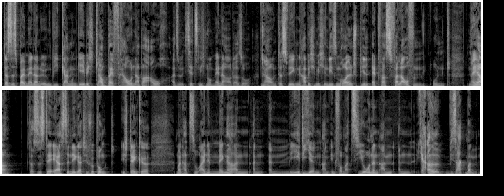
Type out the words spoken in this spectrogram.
Das ist bei Männern irgendwie gang und gäbe. Ich glaube bei Frauen aber auch. Also ist jetzt nicht nur Männer oder so. Ja, und deswegen habe ich mich in diesem Rollenspiel etwas verletzt verlaufen. Und naja, das ist der erste negative Punkt. Ich denke, man hat so eine Menge an, an, an Medien, an Informationen, an, an, ja, wie sagt man,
